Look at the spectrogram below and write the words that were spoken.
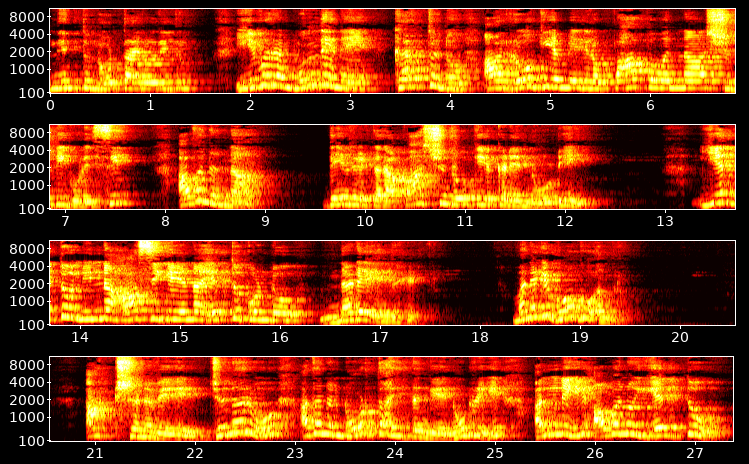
ನಿಂತು ನೋಡ್ತಾ ಇರೋರಿದ್ರು. ಇವರ ಮುಂದೆನೆ ಕರ್ತನು ಆ ರೋಗಿಯ ಮೇಲಿರೋ ಪಾಪವನ್ನ ಶುದ್ಧಿಗೊಳಿಸಿ ಅವನನ್ನ ದೇವ್ರು ಹೇಳ್ತಾರೆ, ಆ ಪಾಶ್ವ ರೋಗಿಯ ಕಡೆ ನೋಡಿ. ಎದ್ದು ನಿನ್ನ ಹಾಸಿಗೆಯನ್ನ ಎತ್ತುಕೊಂಡು ನಡೆ ಎಂದು ಹೇಳಿದರು. ಮನೆಗೆ ಹೋಗು ಅಂದರು. ಆ ಕ್ಷಣವೇ ಜನರು ಅದನ್ನು ನೋಡ್ತಾ ಇದ್ದಂಗೆ, ನೋಡ್ರಿ, ಅಲ್ಲಿ ಅವನು ಎದ್ದು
